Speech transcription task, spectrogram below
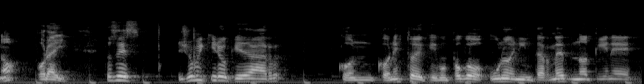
¿no? Por ahí. Entonces, yo me quiero quedar con, con esto de que un poco uno en Internet no tiene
